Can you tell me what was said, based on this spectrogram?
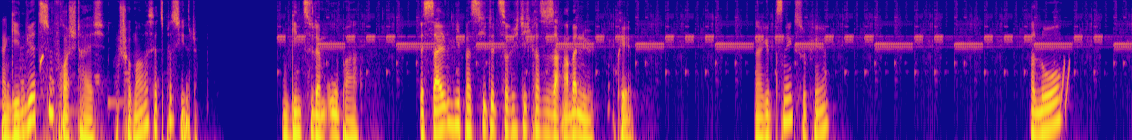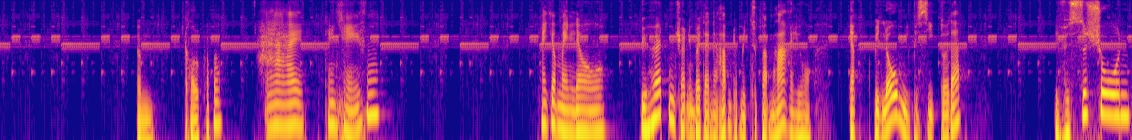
Dann gehen wir jetzt zum Froschteich und schauen mal, was jetzt passiert. Und gehen zu deinem Opa. Es sei denn, hier passiert jetzt so richtig krasse Sachen, aber nö. Okay. Da gibt's nichts, okay. Hallo? Ähm, Kaulpapa? Hi, kann ich helfen? Hallo Mello. Wir hörten schon über deine Abende mit Super Mario. Ihr habt Below Me besiegt, oder? Ihr wisst es schon.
